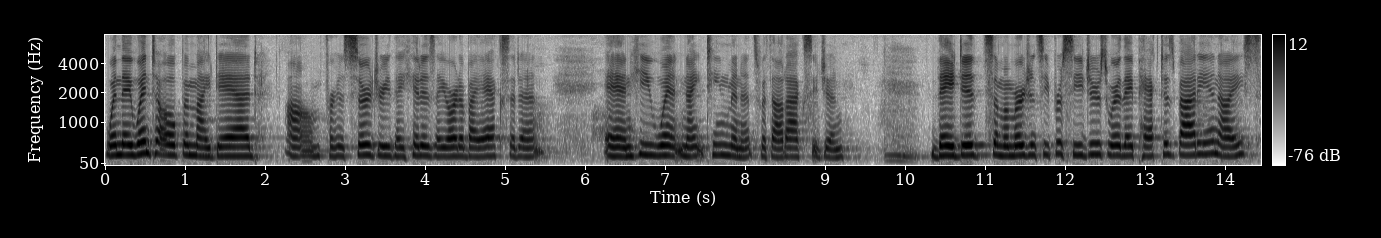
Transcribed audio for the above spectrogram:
when they went to open my dad um, for his surgery, they hit his aorta by accident, and he went 19 minutes without oxygen. They did some emergency procedures where they packed his body in ice.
